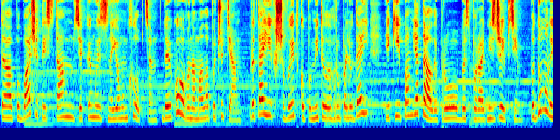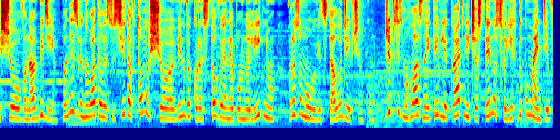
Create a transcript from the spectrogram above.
та побачитись там з якимось знайомим хлопцем, до якого вона мала почуття. Проте їх швидко помітили група людей, які пам'ятали про безпорадність Джипсі. Подумали, що вона в біді. Вони звинуватили сусіда в тому, що він використовує неповнолітню розумову відсталу дівчинку. Джипсі змогла знайти в лікарні частину своїх документів,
